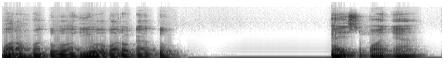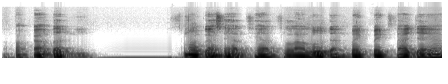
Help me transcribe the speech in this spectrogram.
warahmatullahi wabarakatuh. Hai semuanya, apa kabar nih? Semoga sehat-sehat selalu dan baik-baik saja ya.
